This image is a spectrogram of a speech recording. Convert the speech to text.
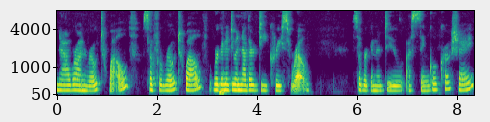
Now we're on row 12. So for row 12, we're going to do another decrease row. So we're going to do a single crochet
